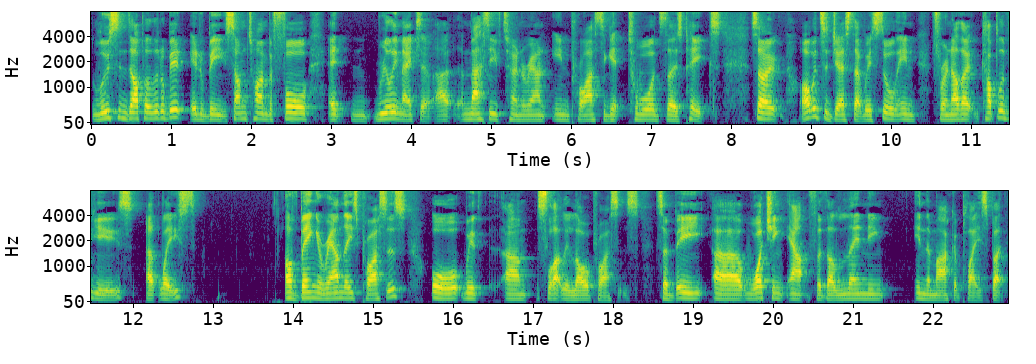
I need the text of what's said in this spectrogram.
loosened up a little bit, it'll be sometime before it really makes a, a massive turnaround in price to get towards those peaks. So I would suggest that we're still in for another couple of years at least of being around these prices or with um, slightly lower prices. So be uh, watching out for the lending in the marketplace. But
